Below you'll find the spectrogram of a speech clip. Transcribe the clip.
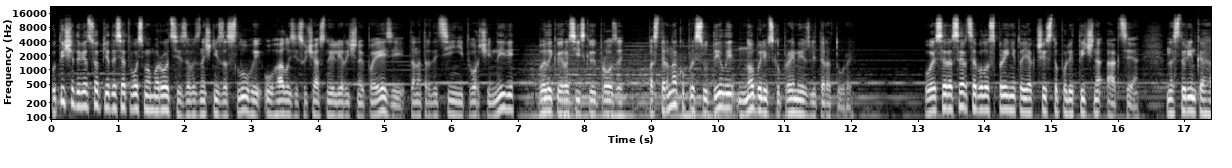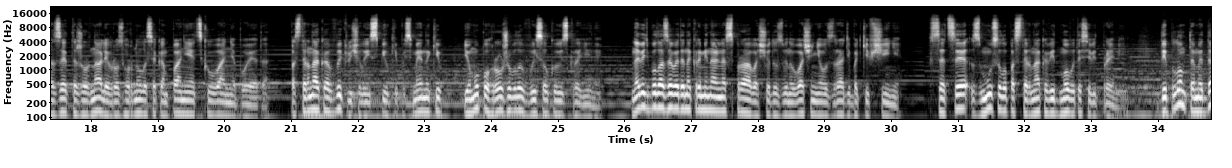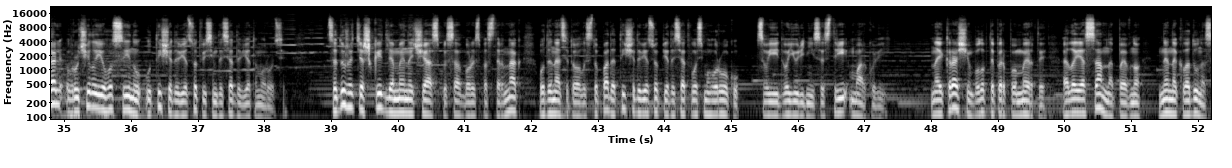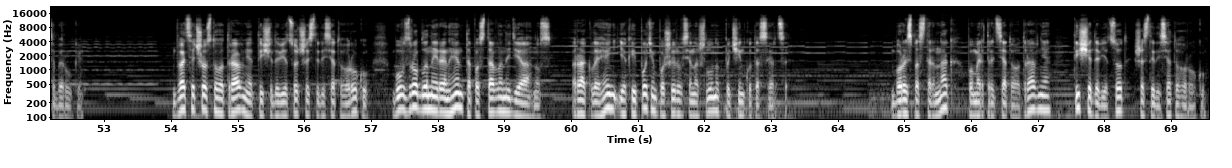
У 1958 році за визначні заслуги у галузі сучасної ліричної поезії та на традиційній творчій ниві великої російської прози Пастернаку присудили Нобелівську премію з літератури. У СРСР це було сприйнято як чисто політична акція. На сторінках газет та журналів розгорнулася кампанія цькування поета. Пастернака виключили із спілки письменників, йому погрожували висилкою з країни. Навіть була заведена кримінальна справа щодо звинувачення у зраді батьківщині. Все це змусило Пастернака відмовитися від премії. Диплом та медаль вручили його сину у 1989 році. Це дуже тяжкий для мене час, писав Борис Пастернак 11 листопада 1958 року своїй двоюрідній сестрі Марковій. Найкращим було б тепер померти, але я сам, напевно, не накладу на себе руки. 26 травня 1960 року був зроблений рентген та поставлений діагноз рак легень, який потім поширився на шлунок, печінку та серце. Борис Пастернак помер 30 травня 1960 року.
